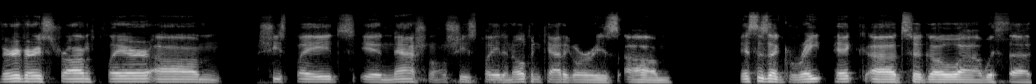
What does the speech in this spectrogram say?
Very very strong player. Um, she's played in nationals. She's played in open categories. Um, this is a great pick uh, to go uh, with uh,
